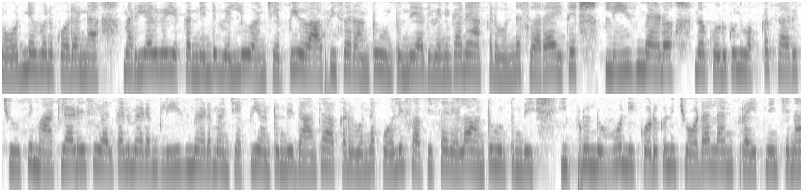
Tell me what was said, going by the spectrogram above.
చూడనివ్వను కూడా మర్యాదగా ఇక్కడ నుండి వెళ్ళు అని చెప్పి ఆఫీసర్ అంటూ ఉంటుంది. అది వినగానే అక్కడ ఉన్న స్వర అయితే ప్లీజ్ మేడం నా కొడుకుని ఒక్కసారి చూసి మాట్లాడేసి వెళ్తాను మేడం ప్లీజ్ మేడం అని చెప్పి అంటుంది. దాంతో అక్కడ ఉన్న పోలీస్ ఆఫీసర్ ఎలా అంటూ ఉంటుంది ఇప్పుడు నువ్వు నీ కొడుకుని చూడాలని ప్రయత్నించినా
